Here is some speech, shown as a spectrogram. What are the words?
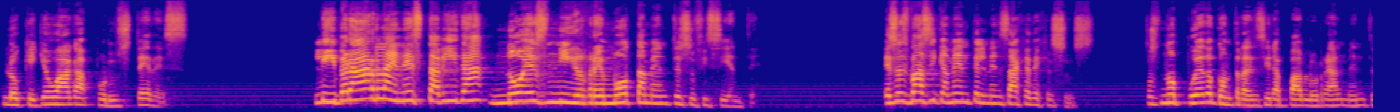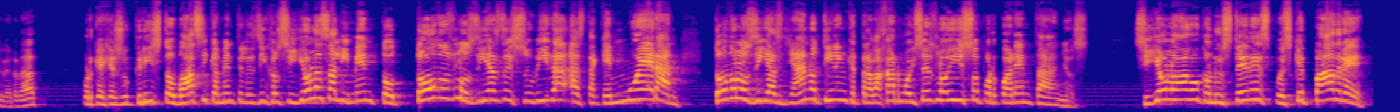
lo que yo haga por ustedes. Librarla en esta vida no es ni remotamente suficiente. Ese es básicamente el mensaje de Jesús. Entonces no puedo contradecir a Pablo realmente, ¿verdad? Porque Jesucristo básicamente les dijo, si yo las alimento todos los días de su vida hasta que mueran, todos los días ya no tienen que trabajar. Moisés lo hizo por 40 años. Si yo lo hago con ustedes, pues qué padre.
